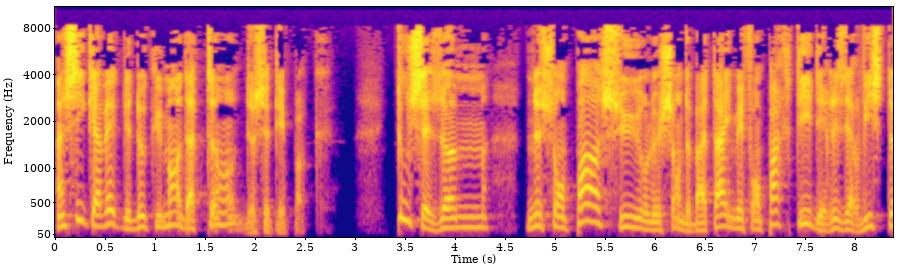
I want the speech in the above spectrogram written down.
ainsi qu'avec les documents datant de cette époque. Tous ces hommes ne sont pas sur le champ de bataille mais font partie des réservistes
